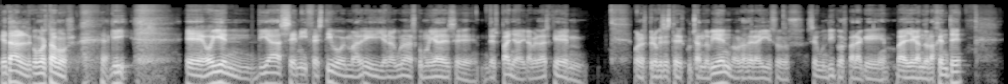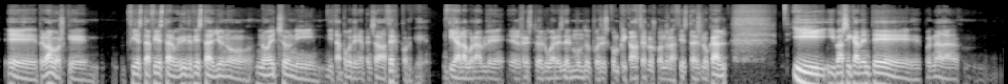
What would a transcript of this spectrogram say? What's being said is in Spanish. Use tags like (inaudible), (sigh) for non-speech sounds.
¿Qué tal? ¿Cómo estamos? (laughs) Aquí. Eh, hoy en día semifestivo en Madrid y en algunas comunidades eh, de España. Y la verdad es que, bueno, espero que se esté escuchando bien. Vamos a hacer ahí esos segundicos para que vaya llegando la gente. Eh, pero vamos, que fiesta, fiesta, lo que se dice fiesta, yo no, no he hecho ni, ni, tampoco tenía pensado hacer, porque día laborable en el resto de lugares del mundo, pues es complicado hacerlos cuando la fiesta es local. Y básicamente, pues nada,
